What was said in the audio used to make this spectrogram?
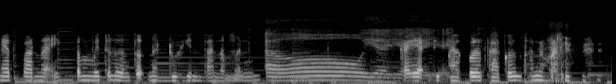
net warna hitam itu loh untuk neduhin tanaman. Oh iya iya kayak iya, di bakul-bakul tanaman itu.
